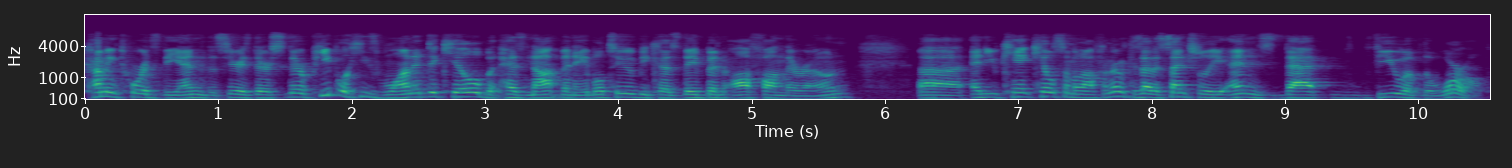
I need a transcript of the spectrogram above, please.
coming towards the end of the series, there's there are people he's wanted to kill but has not been able to because they've been off on their own. Uh, and you can't kill someone off on their own because that essentially ends that view of the world.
